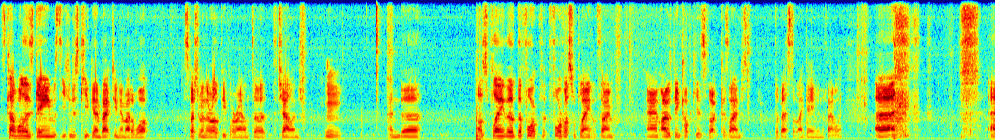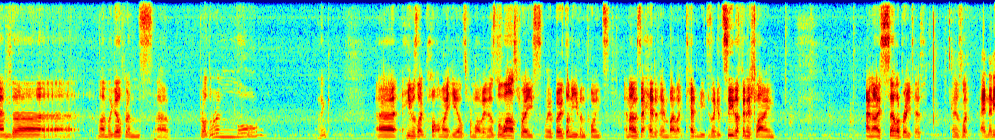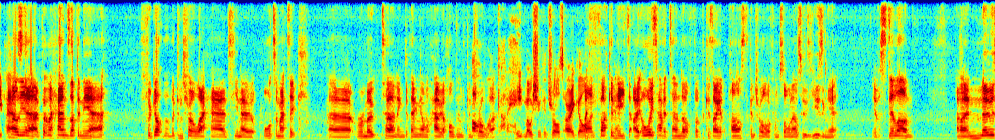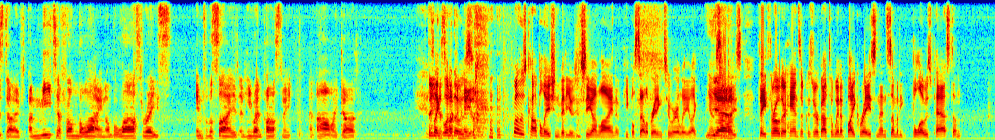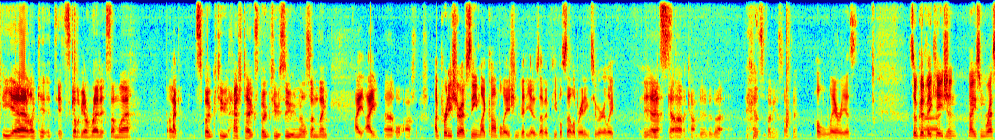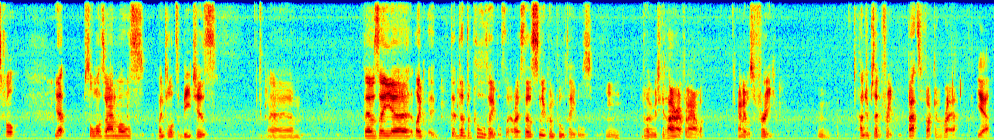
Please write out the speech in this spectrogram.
it's kind of one of those games that you can just keep going back to no matter what, especially when there are other people around to, to challenge. Hmm. And uh, I was playing the the four four of us were playing at the time, and I was being cocky as fuck because I am just the best at that game in the family. Uh, and uh, my my girlfriend's uh, brother-in-law, I think. Uh, he was like hot on my heels for a lot of it. And it was the last race. We were both on even points, and I was ahead of him by like ten meters. I could see the finish line, and I celebrated. I was like, And then he passed. Hell yeah! I put my hands up in the air, forgot that the controller had, you know, automatic uh, remote turning depending on how you're holding the Oh controller. my god, I hate motion controls. All right, go on. I fucking hate it. I always have it turned off, but because I passed the controller from someone else who's using it, it was still on. And I nosedived a meter from the line on the last race into the side, and he went past me. And oh my god. They like one of those- It's one of those compilation videos you see online of people celebrating too early. Like, you know, Yeah. somebody's they throw their hands up because they're about to win a bike race, and then somebody blows past them. Yeah, like it, it's got to be a Reddit somewhere. Like spoke too hashtag spoke too soon or something. I, I Uh, or slash. I'm pretty sure I've seen like compilation videos of it. People celebrating too early. Yeah, It's- God, I can't believe I did that. It's funny as fuck. Though. Hilarious. So good Uh, vacation, nice and restful. Yep. Saw lots of animals. Went to lots of beaches. Um, there was a uh, like the, the the pool tables there, right? So there was snooker and pool tables, Mm. which you could hire out for an hour, and it was free. Mm. Hundred percent free. That's fucking rare. Yeah.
